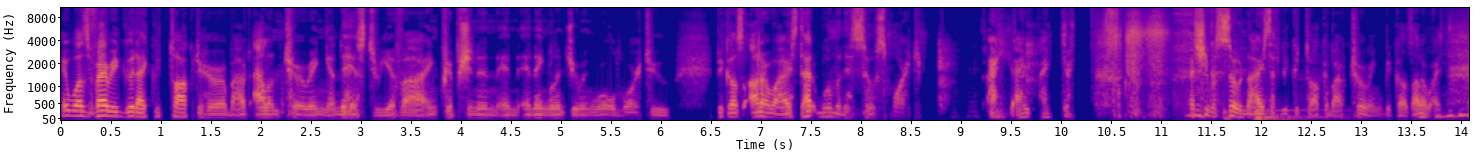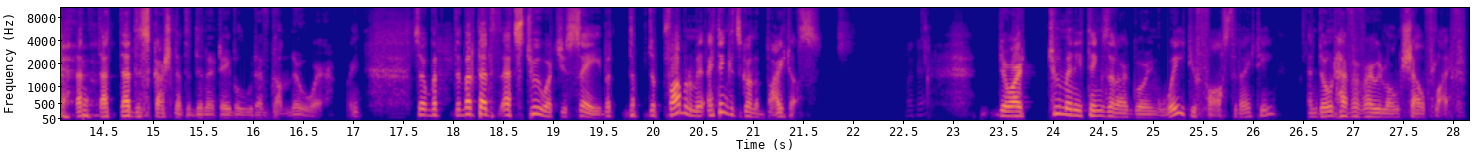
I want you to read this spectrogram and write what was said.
it was very good. I could talk to her about Alan Turing and the history of uh, encryption in, in, in, England during World War II, because otherwise, that woman is so smart. I, I, I, and she was so nice that we could talk about Turing, because otherwise, that, that, that discussion at the dinner table would have gone nowhere, right? So, but but that, that's true what you say. But the, the problem, is, I think it's going to bite us. Okay. There are too many things that are going way too fast in IT and don't have a very long shelf life.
